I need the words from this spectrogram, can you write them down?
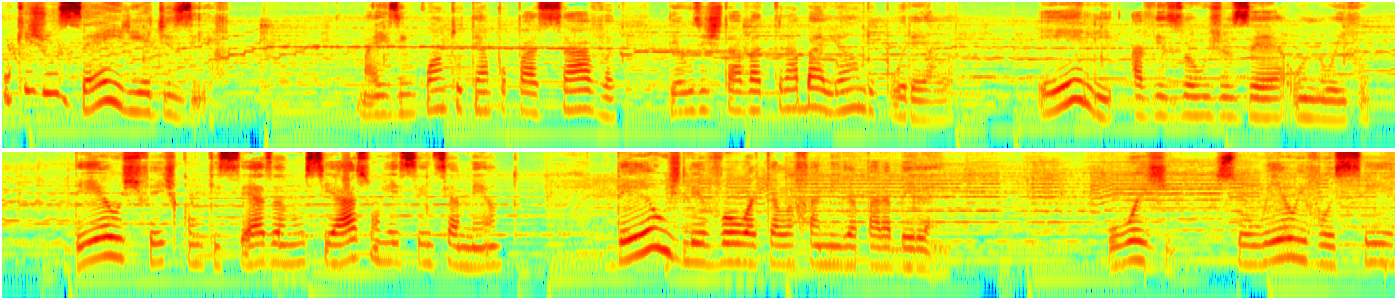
O que José iria dizer? Mas enquanto o tempo passava, Deus estava trabalhando por ela. Ele avisou José, o noivo. Deus fez com que César anunciasse um recenseamento. Deus levou aquela família para Belém. Hoje sou eu e você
